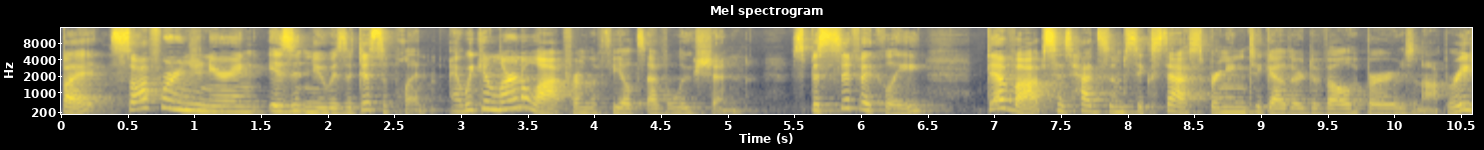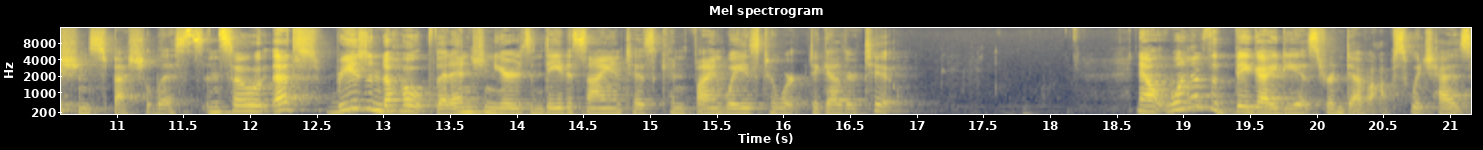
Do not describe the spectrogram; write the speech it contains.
But software engineering isn't new as a discipline, and we can learn a lot from the field's evolution. Specifically, DevOps has had some success bringing together developers and operations specialists, and so that's reason to hope that engineers and data scientists can find ways to work together too. Now, one of the big ideas from DevOps, which has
